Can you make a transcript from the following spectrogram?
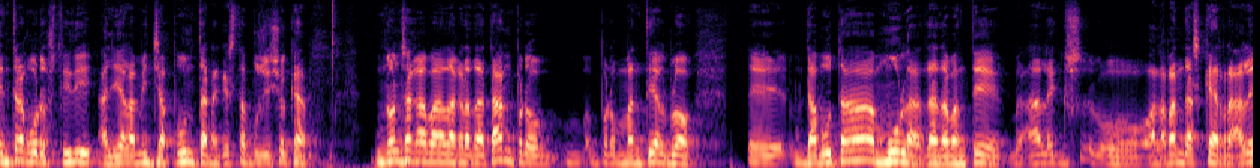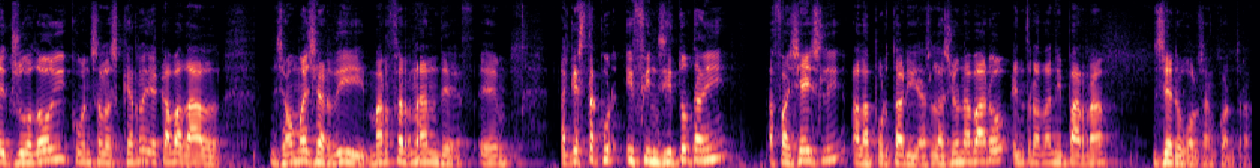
Entra Gorostidi allà a la mitja punta, en aquesta posició que no ens acaba d'agradar tant, però, però manté el bloc. Eh, debuta Mula, de davanter, Àlex, o a la banda esquerra. Àlex Godoy comença a l'esquerra i acaba dalt. Jaume Jardí, Marc Fernández... Eh, aquesta cur... I fins i tot ahir afegeix-li a la porteria. Es lesiona Baro, entra Dani Parra, zero gols en contra.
